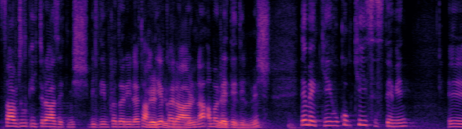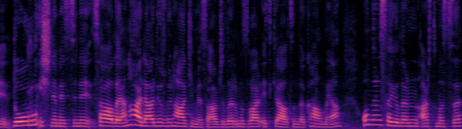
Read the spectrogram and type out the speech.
savcılık itiraz etmiş bildiğim kadarıyla tahliye Reddedildi. kararına ama Reddedildi. reddedilmiş. Demek ki hukuki sistemin e, doğru işlemesini sağlayan hala düzgün hakim ve savcılarımız var etki altında kalmayan. Onların sayılarının artması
